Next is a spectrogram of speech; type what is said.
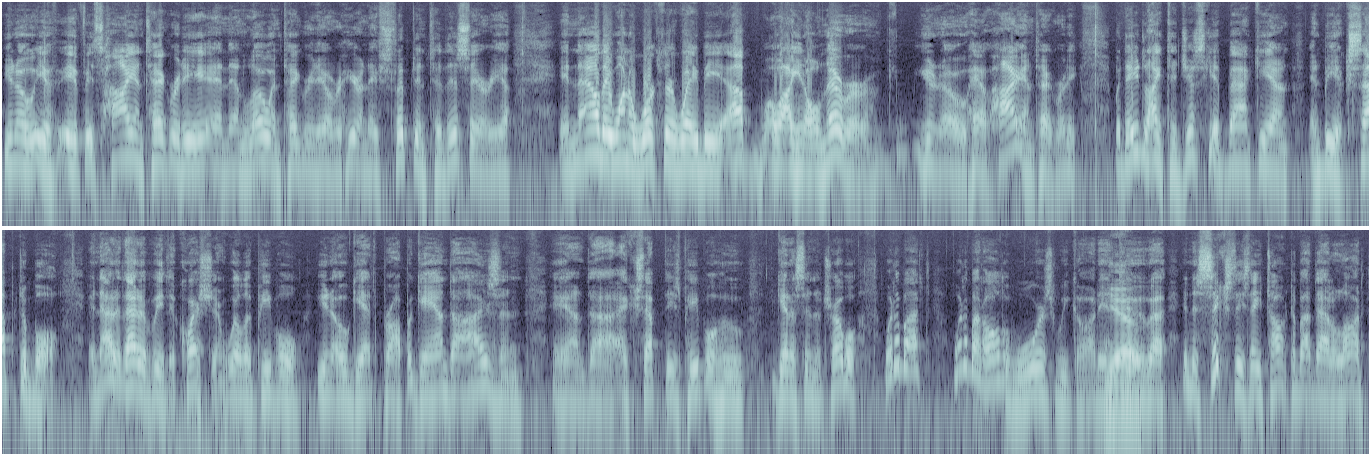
you know, if, if it's high integrity and then low integrity over here, and they've slipped into this area, and now they want to work their way be up. Well, you know, never, you know, have high integrity, but they'd like to just get back in and be acceptable. And that that would be the question: Will the people, you know, get propagandized and and uh, accept these people who get us into trouble? What about what about all the wars we got into? Yeah. Uh, in the '60s, they talked about that a lot.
